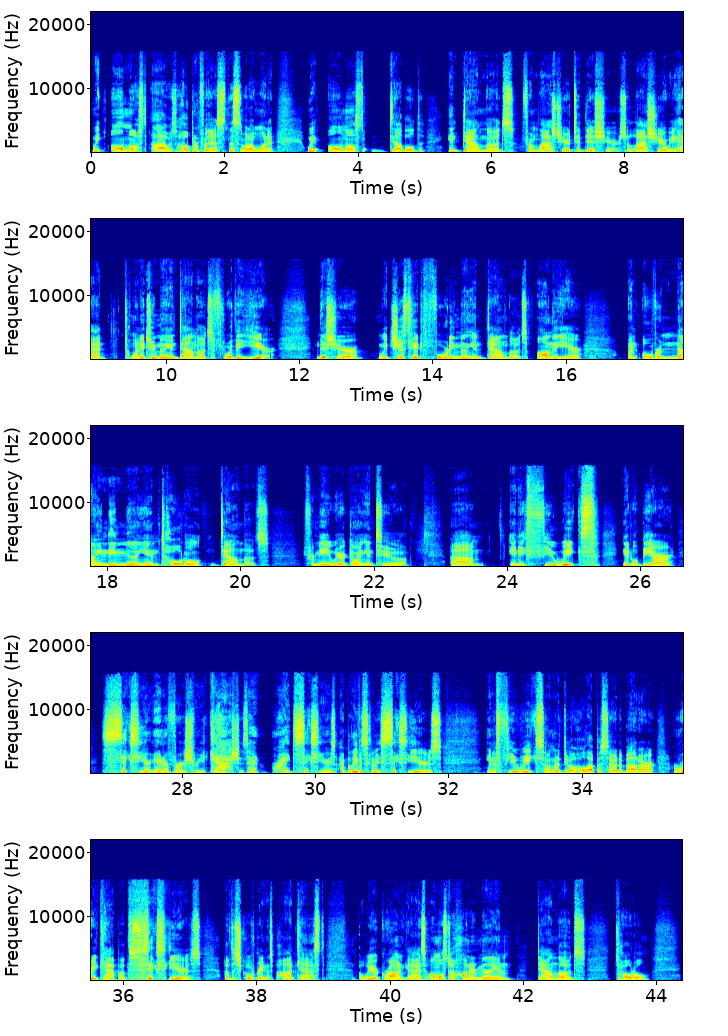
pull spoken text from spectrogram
we almost oh, I was hoping for this. This is what I wanted. We almost doubled in downloads from last year to this year. So last year we had 22 million downloads for the year. This year we just hit 40 million downloads on the year and over 90 million total downloads. For me, we are going into um, in a few weeks. It will be our six year anniversary. Gosh, is that right? Six years. I believe it's going to be six years in a few weeks. So I'm going to do a whole episode about our recap of six years of the School of Greatness podcast. But we are growing, guys, almost 100 million downloads total.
